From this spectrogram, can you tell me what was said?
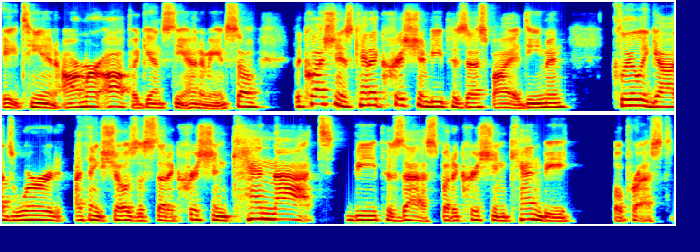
18 and armor up against the enemy. And so the question is can a Christian be possessed by a demon? Clearly, God's word, I think, shows us that a Christian cannot be possessed, but a Christian can be oppressed.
